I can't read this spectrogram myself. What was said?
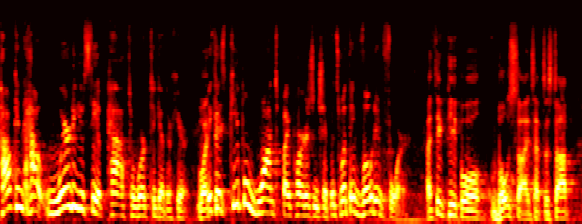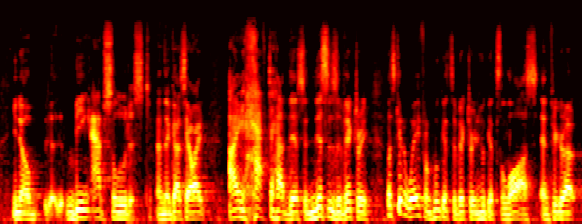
How can how where do you see a path to work together here? Well, because people want bipartisanship. It's what they voted for. I think people, both sides, have to stop, you know, being absolutist. And they've got to say, all right, I have to have this, and this is a victory. Let's get away from who gets the victory and who gets the loss and figure out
